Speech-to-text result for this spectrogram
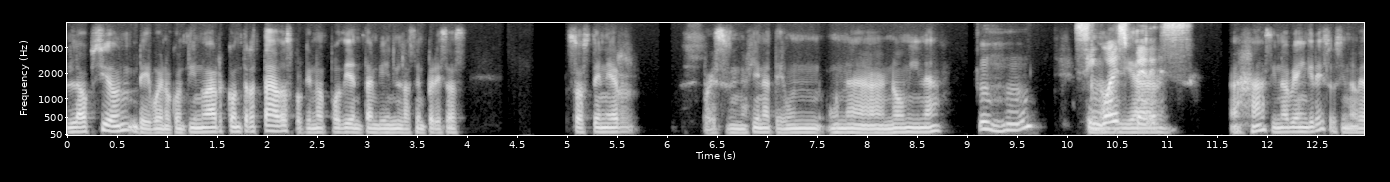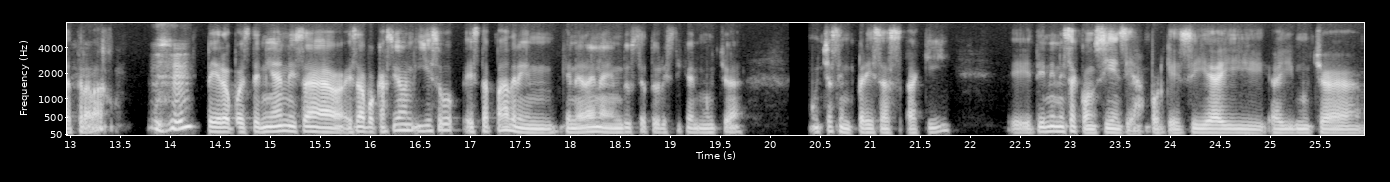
la opción de, bueno, continuar contratados porque no podían también las empresas sostener, pues imagínate, una nómina. Sin huéspedes. Ajá, si no había ingresos, si no había trabajo. Pero pues tenían esa, esa, vocación y eso está padre en general en la industria turística, en mucha, muchas empresas aquí eh, tienen esa conciencia, porque sí hay, hay mucha,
